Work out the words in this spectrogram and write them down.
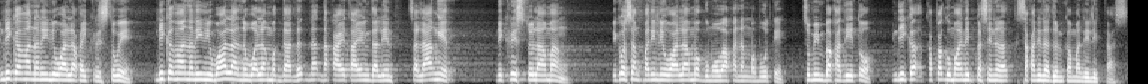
Hindi ka nga naniniwala kay Kristo eh. Hindi ka nga naniniwala na walang magdada, na, na kaya tayong dalhin sa langit ni Kristo lamang. Because ang paniniwala mo, gumawa ka ng mabuti. Sumimba ka dito. Hindi ka, kapag umanib ka sa, sa kanila, doon ka maliligtas.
